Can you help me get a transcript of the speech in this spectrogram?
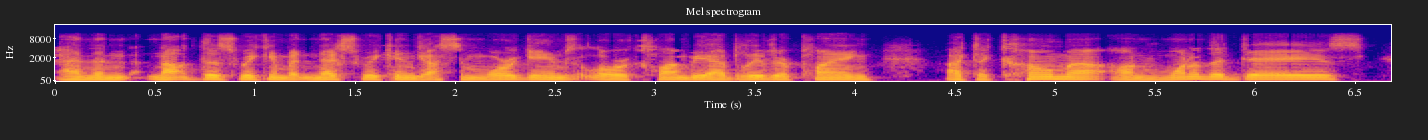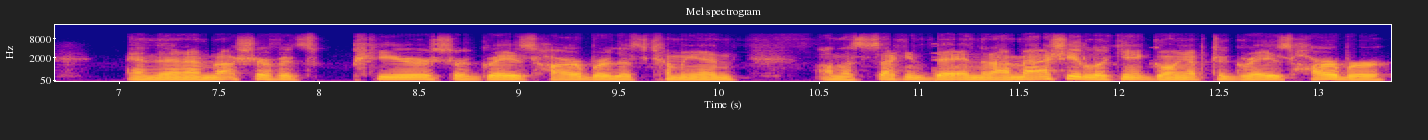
and then not this weekend, but next weekend. Got some more games at Lower Columbia. I believe they're playing uh, Tacoma on one of the days, and then I'm not sure if it's Pierce or Grays Harbor that's coming in on the second day. And then I'm actually looking at going up to Grays Harbor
